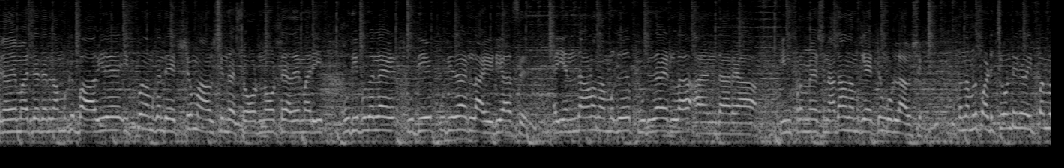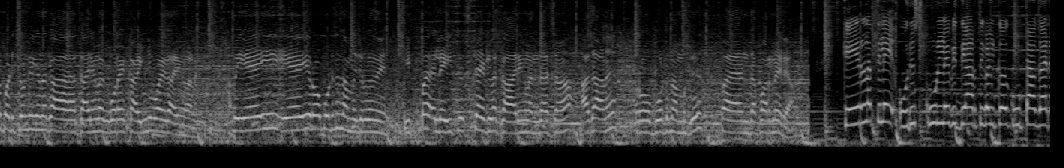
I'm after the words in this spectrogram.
പിന്നെ അതേമാതിരി തന്നെ നമുക്ക് ഭാവിയിൽ ഇപ്പോൾ നമുക്ക് എന്താ ഏറ്റവും ആവശ്യം എന്താ ഷോർട്ട് നോട്ട് അതേമാതിരി പുതിയ പുതിയ പുതിയ പുതിയതായിട്ടുള്ള ഐഡിയാസ് എന്താണോ നമുക്ക് പുതിയതായിട്ടുള്ള എന്താ പറയുക ഇൻഫർമേഷൻ അതാണ് നമുക്ക് ഏറ്റവും കൂടുതൽ ആവശ്യം. ഇപ്പം നമ്മൾ പഠിച്ചുകൊണ്ടിരിക്കുന്ന ഇപ്പം നമ്മൾ പഠിച്ചുകൊണ്ടിരിക്കുന്ന കാര്യങ്ങളൊക്കെ കുറേ കഴിഞ്ഞു പോയ കാര്യങ്ങളാണ്. അപ്പോൾ എ ഐ എ ഐ റോബോട്ടിനെ സംബന്ധിച്ചിടത്തോളം ഇപ്പം ലേറ്റസ്റ്റ് ആയിട്ടുള്ള കാര്യങ്ങൾ എന്താ വെച്ചാൽ അതാണ് റോബോട്ട് നമുക്ക് എന്താ പറഞ്ഞു തരിക കേരളത്തിലെ ഒരു സ്കൂളിലെ വിദ്യാർത്ഥികൾക്ക് കൂട്ടാകാൻ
